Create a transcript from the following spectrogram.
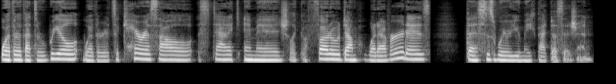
whether that's a reel, whether it's a carousel, a static image, like a photo dump, whatever it is. This is where you make that decision.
